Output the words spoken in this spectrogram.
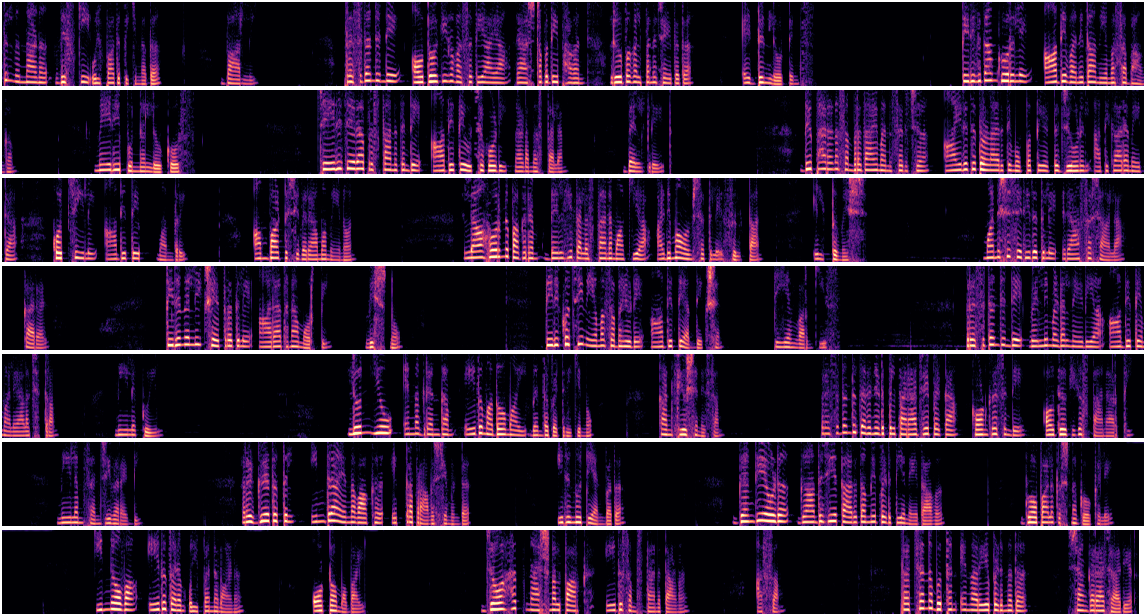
ഏതിൽ നിന്നാണ് വിസ്കി ഉൽപ്പാദിപ്പിക്കുന്നത്. ബാർലി. പ്രസിഡന്റിന്റെ ഔദ്യോഗിക വസതിയായ രാഷ്ട്രപതി ഭവൻ രൂപകൽപ്പന ചെയ്തത് എഡ്വിൻ ലോട്ടിൻസ്. തിരുവിതാംകൂറിലെ ആദ്യ വനിതാ നിയമസഭാംഗം മേരി പുന്നൽ ലൂക്കോസ്. ചേരിചേരാ പ്രസ്ഥാനത്തിന്റെ ആദ്യത്തെ ഉച്ചകോടി നടന്ന സ്ഥലം ബെൽഗ്രേഡ്. ദ്വിഭരണ സമ്പ്രദായം അനുസരിച്ച് ആയിരത്തി തൊള്ളായിരത്തി മുപ്പത്തിയെട്ട് ജൂണിൽ അധികാരമേറ്റ കൊച്ചിയിലെ ആദ്യത്തെ മന്ത്രി അമ്പാട്ട് ശിവരാമ മേനോൻ. ലാഹോറിന് പകരം ഡൽഹി തലസ്ഥാനമാക്കിയ അടിമ വംശത്തിലെ സുൽത്താൻ ഇൽത്തുമിഷ്. മനുഷ്യ ശരീരത്തിലെ രാസശാല കരൾ. തിരുനെല്ലി ക്ഷേത്രത്തിലെ ആരാധനാമൂർത്തി വിഷ്ണു. തിരുക്കൊച്ചി നിയമസഭയുടെ ആദ്യത്തെ അധ്യക്ഷൻ ടി എം വർഗീസ്. പ്രസിഡന്റിന്റെ വെള്ളി മെഡൽ നേടിയ ആദ്യത്തെ മലയാള ചിത്രം നീലക്കുയിൽ. ലുൻ യു എന്ന ഗ്രന്ഥം ഏത് മതവുമായി ബന്ധപ്പെട്ടിരിക്കുന്നു? കൺഫ്യൂഷനിസം. പ്രസിഡന്റ് തെരഞ്ഞെടുപ്പിൽ പരാജയപ്പെട്ട കോൺഗ്രസിന്റെ ഔദ്യോഗിക സ്ഥാനാർത്ഥി നീലം സഞ്ജീവ റെഡ്ഡി ഋഗ്വേദത്തിൽ ഇന്ദ്ര എന്ന വാക്ക് എത്ര പ്രാവശ്യമുണ്ട്? ഇരുന്നൂറ്റി അൻപത് ഗംഗയോട് ഗാന്ധിജിയെ താരതമ്യപ്പെടുത്തിയ നേതാവ് ഗോപാലകൃഷ്ണ ഗോഖലെ. ഇന്നോവ ഏതു തരം ഉൽപ്പന്നമാണ്? ഓട്ടോമൊബൈൽ. ജോർഹത്ത് നാഷണൽ പാർക്ക് ഏത് സംസ്ഥാനത്താണ്? അസം. പ്രച്ഛന്ന ബുദ്ധൻ എന്നറിയപ്പെടുന്നത് ശങ്കരാചാര്യർ.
